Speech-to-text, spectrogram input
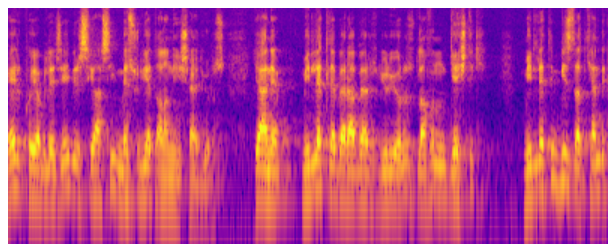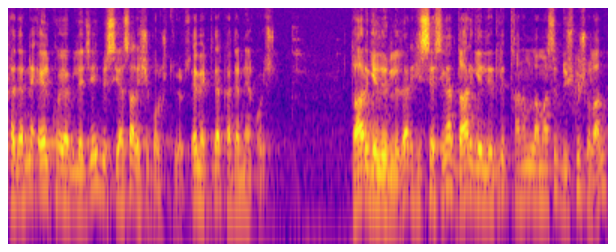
el koyabileceği bir siyasi mesuliyet alanı inşa ediyoruz. Yani milletle beraber yürüyoruz, lafın geçtik. Milletin bizzat kendi kaderine el koyabileceği bir siyasal eşik oluşturuyoruz. Emekliler kaderine el koysun dar gelirliler hissesine dar gelirli tanımlaması düşmüş olan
